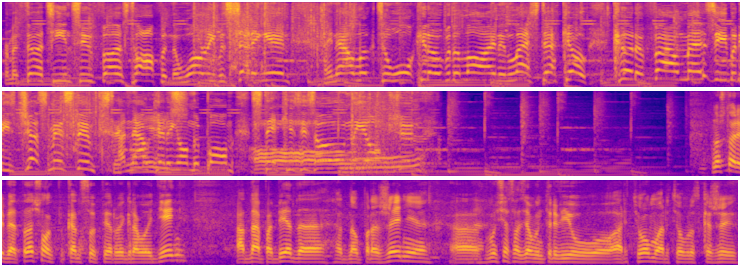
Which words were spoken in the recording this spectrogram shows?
From a 13-2 first half, and the worry was setting in. They now look to walk it over the line, and Les Deco could have found Messi, but he's just missed him. and now will getting on the bomb. Stick is his only option. Ну что, ребят, подошел к концу первый игровой день. Одна победа, одно поражение. А, Мы сейчас возьмем интервью у Артема. Артем, расскажи,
